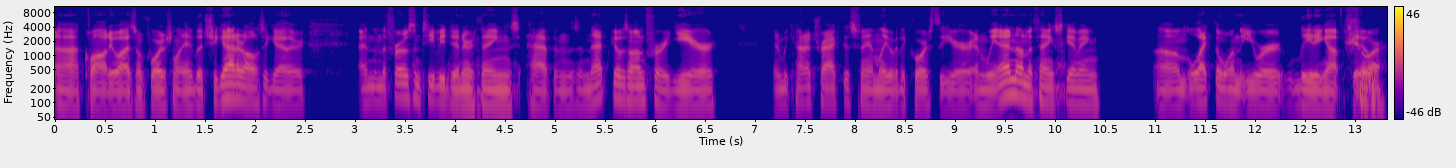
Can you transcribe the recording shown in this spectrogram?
uh, quality wise, unfortunately. But she got it all together, and then the frozen TV dinner things happens, and that goes on for a year, and we kind of track this family over the course of the year, and we end on a Thanksgiving, um, like the one that you were leading up to, sure,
